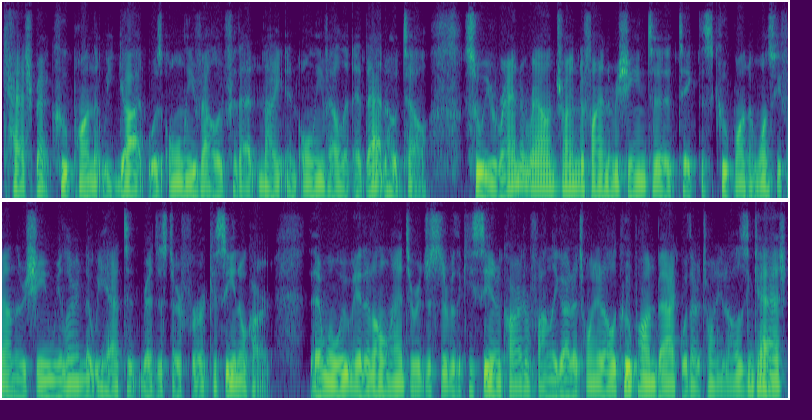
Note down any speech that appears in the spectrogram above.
cashback coupon that we got was only valid for that night and only valid at that hotel. So we ran around trying to find a machine to take this coupon, and once we found the machine, we learned that we had to register for a casino card. Then, when we waited online to register for the casino card and finally got a $20 coupon back with our $20 in cash,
